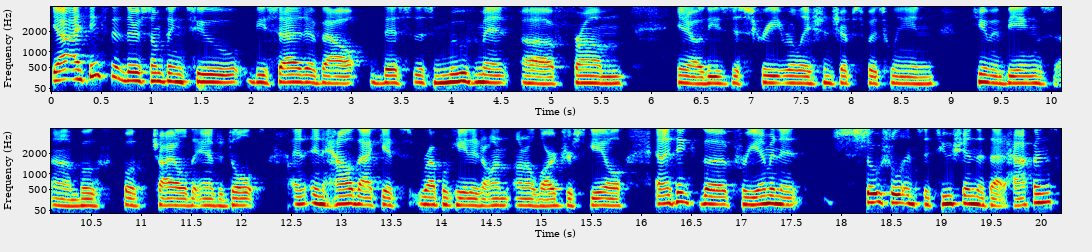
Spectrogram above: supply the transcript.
Yeah, I think that there's something to be said about this this movement uh, from you know these discrete relationships between human beings, um, both both child and adult, and and how that gets replicated on on a larger scale. And I think the preeminent social institution that that happens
